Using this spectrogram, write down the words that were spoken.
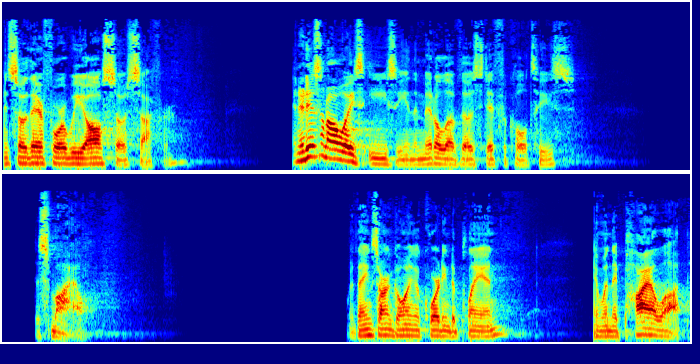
And so, therefore, we also suffer. And it isn't always easy in the middle of those difficulties to smile. When things aren't going according to plan, and when they pile up.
